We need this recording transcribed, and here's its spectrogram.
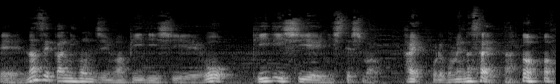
えー、なぜか日本人は PDCA を PDCA にしてしまう。はい、これごめんなさい。あの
